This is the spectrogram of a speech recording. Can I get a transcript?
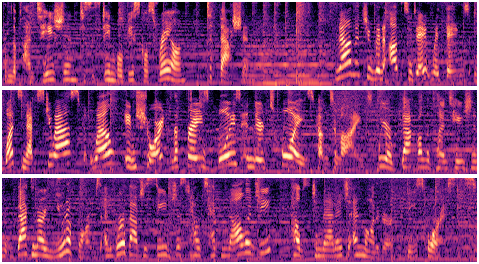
from the plantation to sustainable viscose rayon to fashion. Now that you've been up to date with things, what's next, you ask? Well, in short, the phrase boys and their toys come to mind. We are back on the plantation, back in our uniforms, and we're about to see just how technology helps to manage and monitor these forests.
